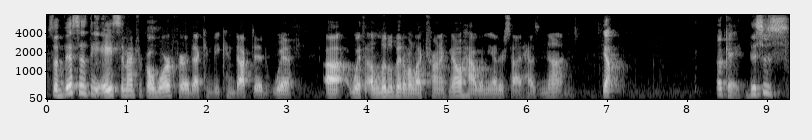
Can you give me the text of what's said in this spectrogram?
So this is the asymmetrical warfare that can be conducted with, uh, with a little bit of electronic know-how when the other side has none. Yeah. Okay, this is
